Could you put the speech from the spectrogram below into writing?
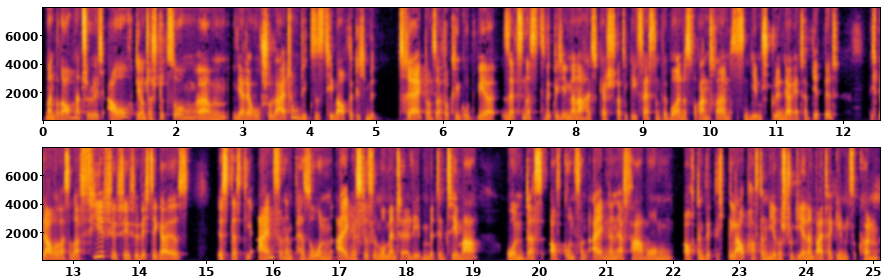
Man braucht natürlich auch die Unterstützung ähm, ja, der Hochschulleitung, die dieses Thema auch wirklich mitträgt und sagt, okay, gut, wir setzen das jetzt wirklich in der Nachhaltigkeitsstrategie fest und wir wollen das vorantreiben, dass es in jedem Studiengang etabliert wird. Ich glaube, was aber viel, viel, viel, viel wichtiger ist, ist, dass die einzelnen Personen eigene Schlüsselmomente erleben mit dem Thema und das aufgrund von eigenen Erfahrungen auch dann wirklich glaubhaft an ihre Studierenden weitergeben zu können.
